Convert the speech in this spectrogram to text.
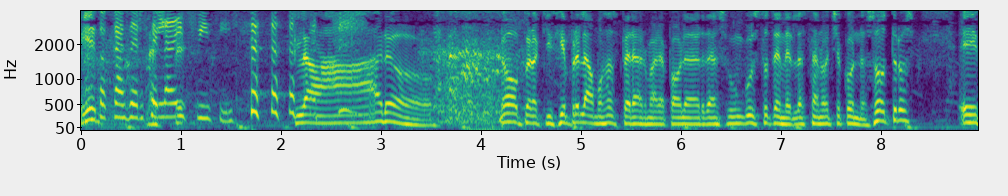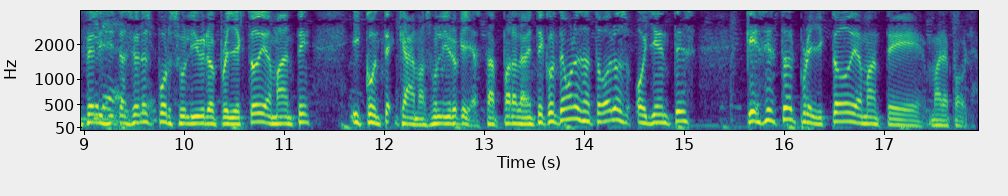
Bien. toca hacérsela difícil. Claro. No, pero aquí siempre la vamos a esperar, María Paula. De verdad, es un gusto tenerla esta noche con nosotros. Eh, felicitaciones Gracias. por su libro, El Proyecto Diamante, y que además es un libro que ya está para la venta. Y contémosles a todos los oyentes qué es esto del Proyecto Diamante, María Paula.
